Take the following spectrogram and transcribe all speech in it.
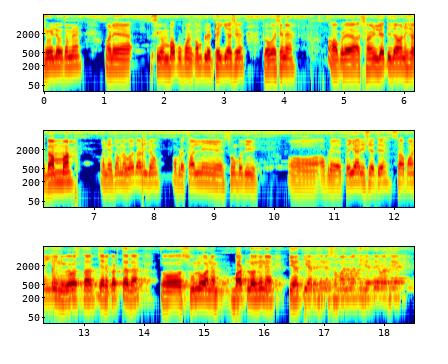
જોઈ લો તમે. અને શિવમ બાપુ પણ કમ્પ્લીટ થઈ ગયા છે, તો હવે છે ને આપણે સણ લેતી જવાની છે ગામમાં. અને તમને બતાડી દઉં, આપણે કાલની શું બધી આપણે તૈયારી છે તે. સા પાણીની વ્યવસ્થા અત્યારે કરતા હતા. તો સૂલો અને બાટલો છે ને તે અત્યારે છે ને સમાજમાંથી લેતા આવ્યા છે.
